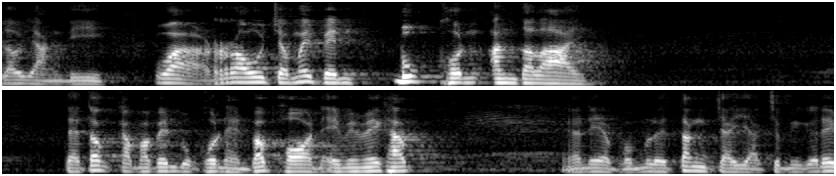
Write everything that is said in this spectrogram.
เราอย่างดี ว่าเราจะไม่เป็นบุคคลอันตราย แต่ต้องกลับมาเป็นบุคคลแห่งพระพรเอเมนไหมครับ เนี่ยผมเลยตั้งใจอยากจะมีก็ได้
